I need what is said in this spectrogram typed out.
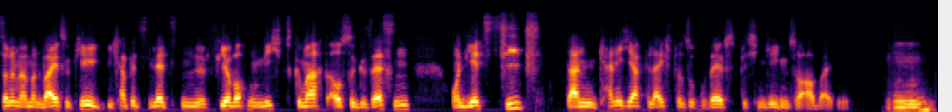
sondern wenn man weiß, okay, ich habe jetzt die letzten vier Wochen nichts gemacht, außer gesessen und jetzt zieht dann kann ich ja vielleicht versuchen, selbst ein bisschen gegenzuarbeiten. Mhm.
